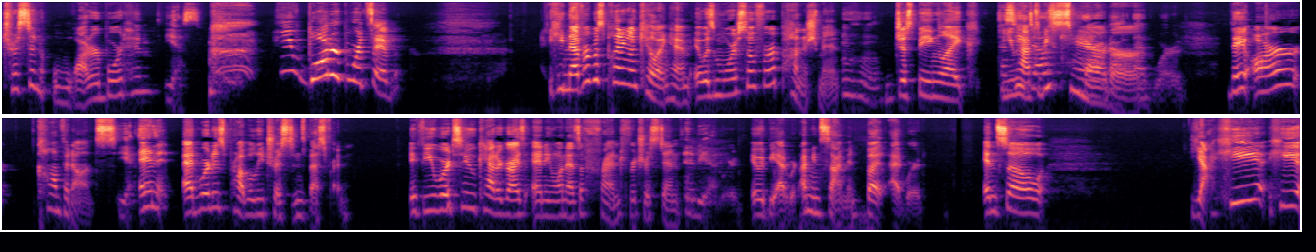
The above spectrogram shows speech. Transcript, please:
Tristan waterboard him? Yes. Waterboards him. He never was planning on killing him. It was more so for a punishment. Mm-hmm. Just being like, you have to be smarter. Edward. They are confidants. Yes. And Edward is probably Tristan's best friend. If you were to categorize anyone as a friend for Tristan, It'd be Edward. it would be Edward. I mean Simon, but Edward. And so yeah, he he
